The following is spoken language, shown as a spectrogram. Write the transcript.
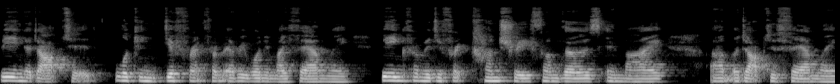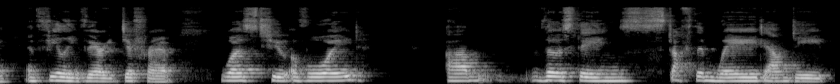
being adopted, looking different from everyone in my family, being from a different country from those in my um, adoptive family, and feeling very different was to avoid um, those things, stuff them way down deep,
